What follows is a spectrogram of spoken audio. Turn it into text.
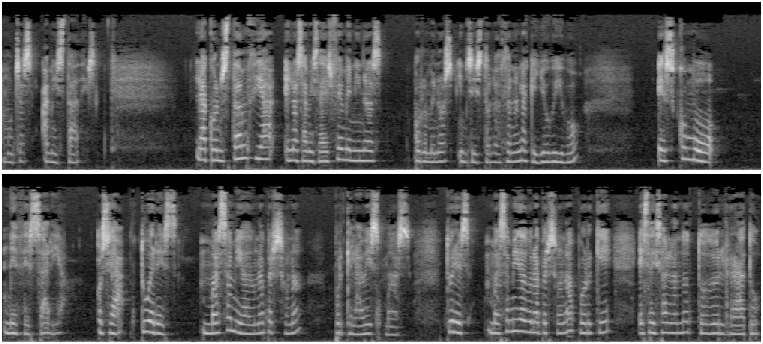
muchas amistades. La constancia en las amistades femeninas, por lo menos, insisto, en la zona en la que yo vivo, es como necesaria. O sea, tú eres más amiga de una persona porque la ves más. Tú eres más amiga de una persona porque estáis hablando todo el rato.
